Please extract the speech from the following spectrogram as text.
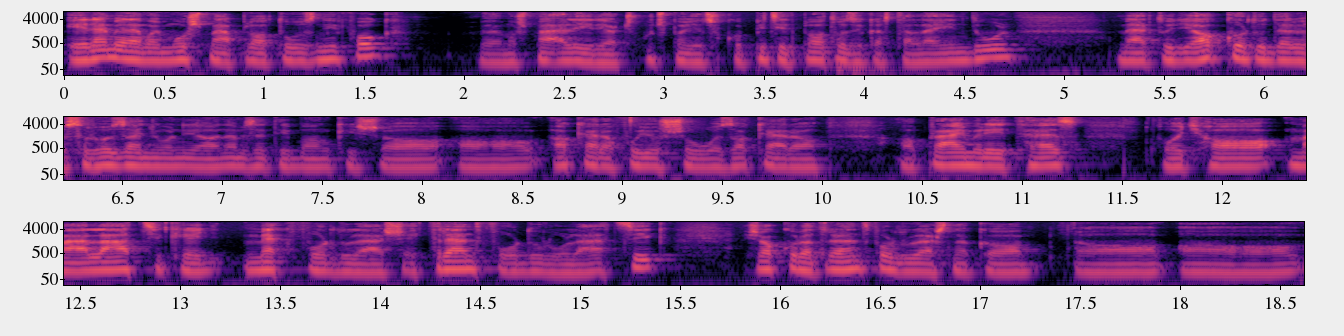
Én remélem, hogy most már platózni fog, most már eléri a csúcspontját, akkor picit platózik, aztán leindul, mert ugye akkor tud először hozzányúlni a Nemzeti Bank is a, a, akár a folyosóhoz, akár a, a prime rate-hez, hogyha már látszik egy megfordulás, egy trendforduló látszik, és akkor a trendfordulásnak a, a, a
